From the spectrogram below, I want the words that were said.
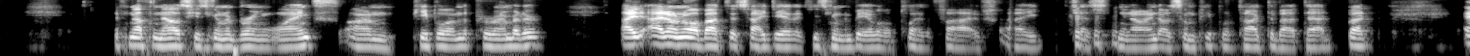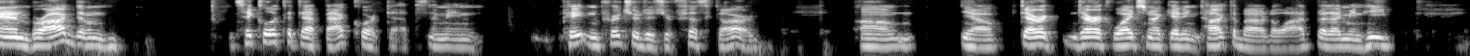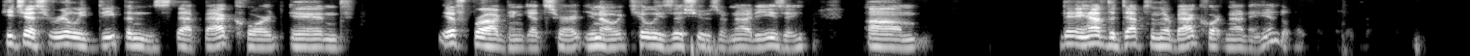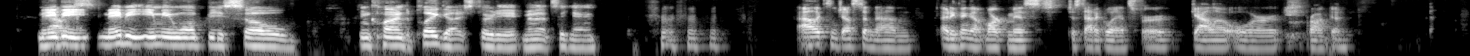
If nothing else, he's going to bring length on people on the perimeter. I, I don't know about this idea that he's going to be able to play the five. I just, you know, I know some people have talked about that, but and Brogdon, take a look at that backcourt depth. I mean, Peyton Pritchard is your fifth guard. Um, you know, Derek Derek White's not getting talked about a lot, but I mean he he just really deepens that backcourt. And if Brogdon gets hurt, you know, Achilles issues are not easy. Um, they have the depth in their backcourt now to handle it. Maybe Alex. maybe Ime won't be so inclined to play guys 38 minutes a game. Alex and Justin, um, anything that Mark missed just at a glance for Gallo or Brogdon?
